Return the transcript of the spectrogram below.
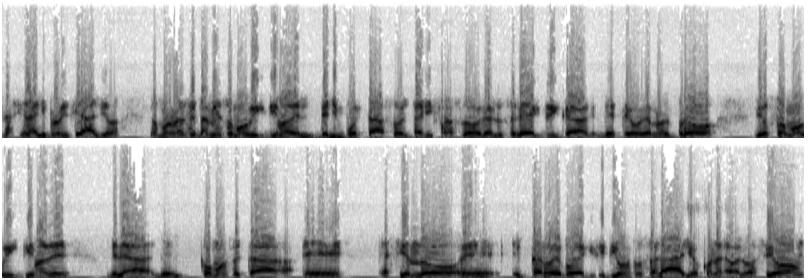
nacional y provincial. Digo. Los moronenses también somos víctimas del, del, impuestazo, del tarifazo de la luz eléctrica, de este gobierno del PRO. Digo, somos víctimas de, de, la, de cómo se está... Eh, haciendo eh, perder poder adquisitivo nuestros salarios, con la evaluación,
